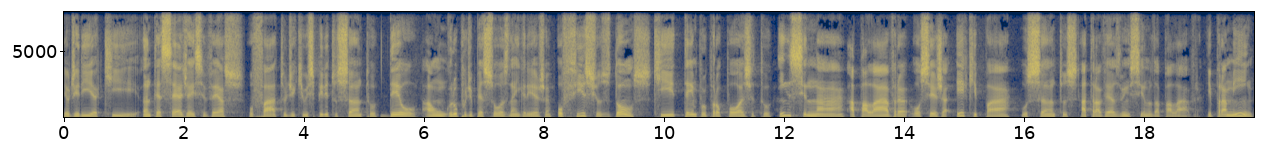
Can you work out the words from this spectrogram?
eu diria que antecede a esse verso o fato de que o Espírito Santo deu a um grupo de pessoas na igreja ofícios, dons que têm por propósito ensinar a palavra, ou seja, equipar os santos através do ensino da palavra. E para mim,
